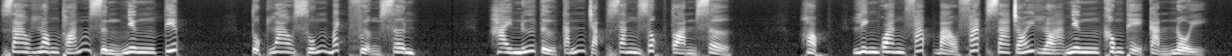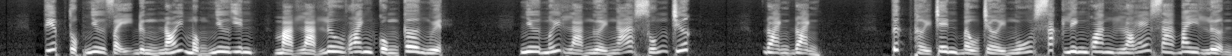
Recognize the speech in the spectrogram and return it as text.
Giao long thoáng dừng nhưng tiếp. Tục lao xuống bách phượng sơn. Hai nữ tử cắn chặt răng dốc toàn sở. Học, linh quang pháp bảo phát ra chói lòa nhưng không thể cản nổi. Tiếp tục như vậy đừng nói mộng như yên, mà là lưu oanh cùng cơ nguyệt. Như mới là người ngã xuống trước. Đoành đoành. Tức thời trên bầu trời ngũ sắc linh quang lóe ra bay lượn,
